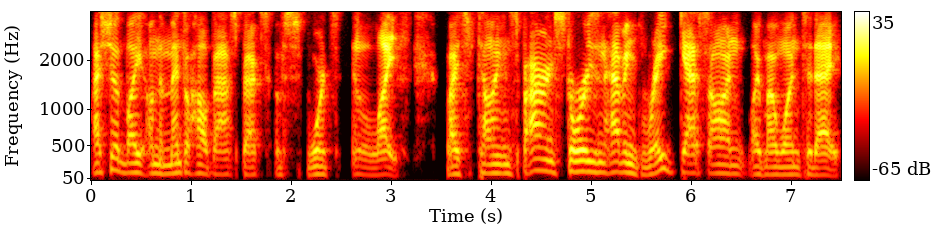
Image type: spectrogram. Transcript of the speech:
I shed light on the mental health aspects of sports and life by telling inspiring stories and having great guests on, like my one today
